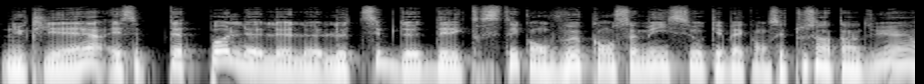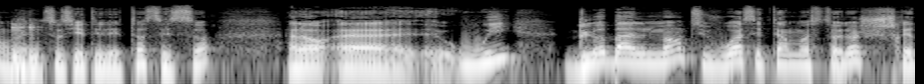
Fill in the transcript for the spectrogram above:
nucléaires, et c'est peut-être pas le, le, le type d'électricité qu'on veut consommer ici au Québec. On s'est tous entendu, hein? on a mhm. une société d'État, c'est ça. Alors, euh, oui, globalement, tu vois, ces thermostats-là, je serais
